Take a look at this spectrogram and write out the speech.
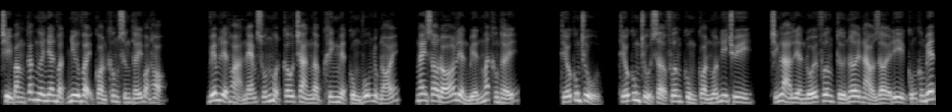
Chỉ bằng các ngươi nhân vật như vậy còn không xứng thấy bọn họ. Viêm liệt hỏa ném xuống một câu tràn ngập khinh miệt cùng vũ nhục nói, ngay sau đó liền biến mất không thấy. Thiếu công chủ, thiếu công chủ Sở Phương cùng còn muốn đi truy, chính là liền đối phương từ nơi nào rời đi cũng không biết,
